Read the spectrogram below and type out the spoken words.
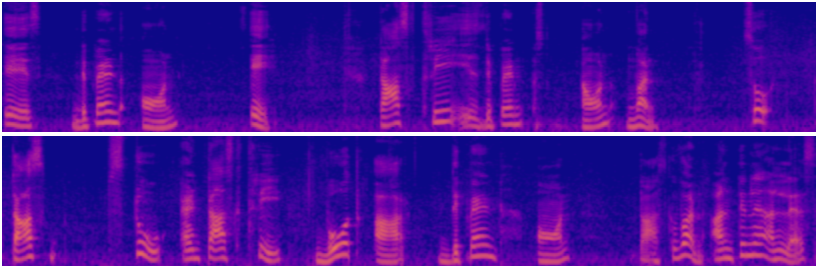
is depend on A, task 3 is depend on 1. So, task 2 and task 3 both are depend on task 1 until and unless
